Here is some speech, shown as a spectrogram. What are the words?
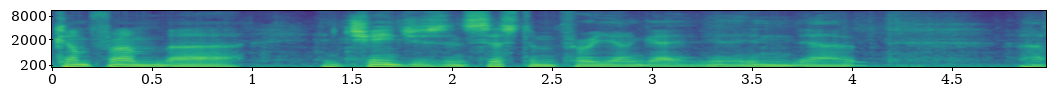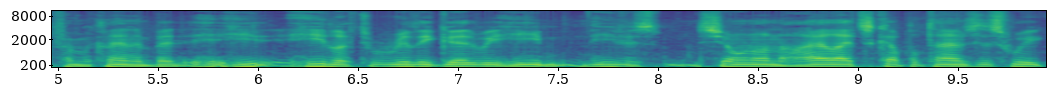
come from uh, in changes in system for a young guy in. in uh, uh, from McClendon, but he he looked really good. We, he he was shown on the highlights a couple times this week,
